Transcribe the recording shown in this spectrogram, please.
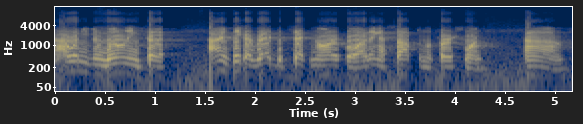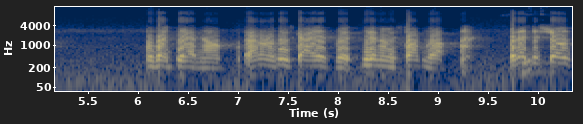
I wasn't even willing to. I didn't think I read the second article. I think I stopped on the first one. Um, I was like, yeah, no, I don't know who this guy is, but he didn't know what he was talking about. but that just shows,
